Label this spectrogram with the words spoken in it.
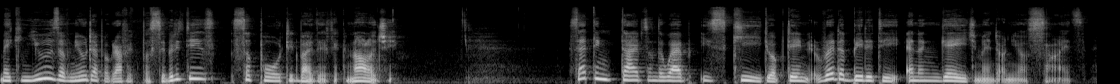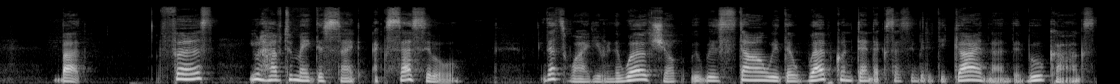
making use of new typographic possibilities supported by the technology. Setting types on the web is key to obtain readability and engagement on your sites. But first, you'll have to make the site accessible. That's why during the workshop, we will start with the Web Content Accessibility Guideline, the WCAGs,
